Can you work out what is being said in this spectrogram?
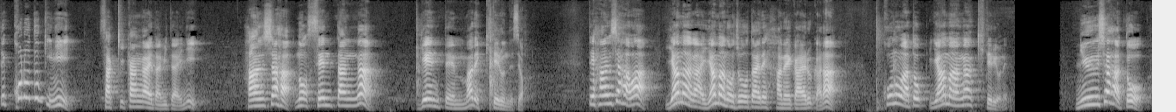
でこの時にさっき考えたみたいに反射波の先端が原点まで来てるんですよ。で反射波は山が山の状態で跳ね返るからこのあと山が来てるよね。入射波と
